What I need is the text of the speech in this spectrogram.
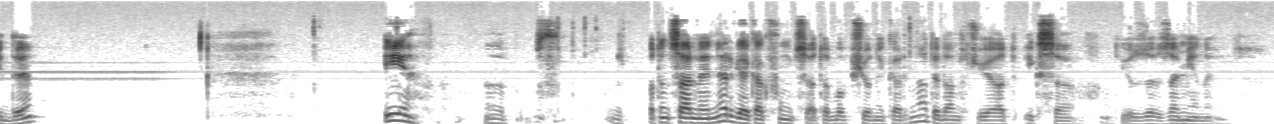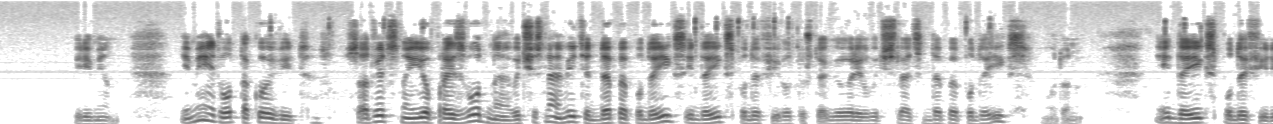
и Д. И э, потенциальная энергия как функция от обобщенной координаты, в данном случае от x, от ее замены перемены, имеет вот такой вид. Соответственно, ее производная вычисляем, видите, dp по dx и dx по dφ. Вот то, что я говорил, вычисляется dp по dx, вот оно, и dx по dφ.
